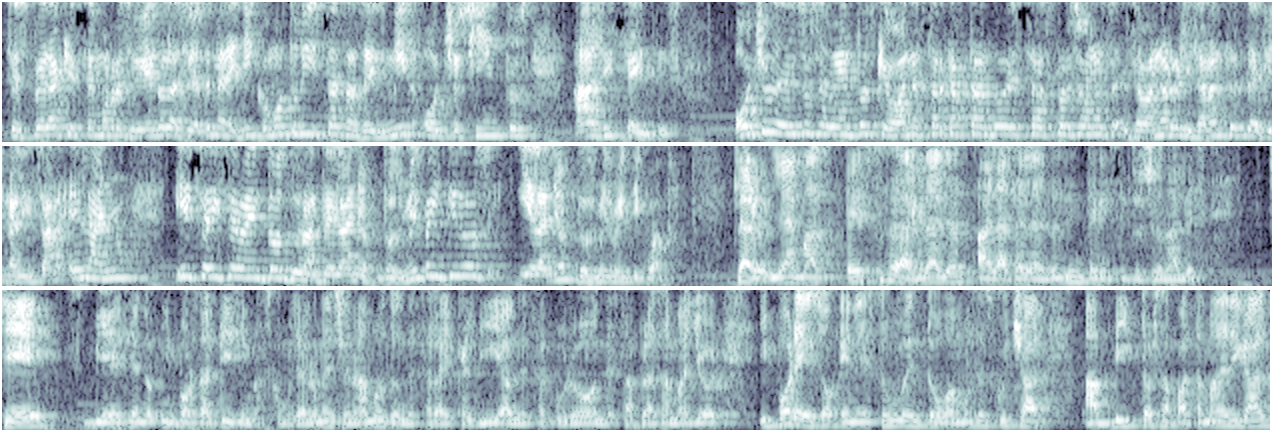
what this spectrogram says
se espera que estemos recibiendo la ciudad de Medellín como turistas a 6.800 asistentes. Ocho de esos eventos que van a estar captando estas personas se van a realizar antes de finalizar el año y seis eventos durante el año 2022 y el año 2024. Claro, y además esto se da gracias a las alianzas interinstitucionales que vienen siendo importantísimas, como ya lo mencionamos, donde está la alcaldía, donde está el buró, donde está Plaza Mayor, y por eso en este momento vamos a escuchar a Víctor Zapata Madrigal,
